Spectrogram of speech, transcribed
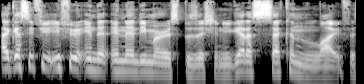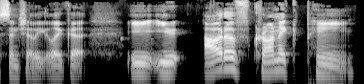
I guess if you if you're in the, in Andy Murray's position, you get a second life essentially, like a you, you out of chronic pain,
